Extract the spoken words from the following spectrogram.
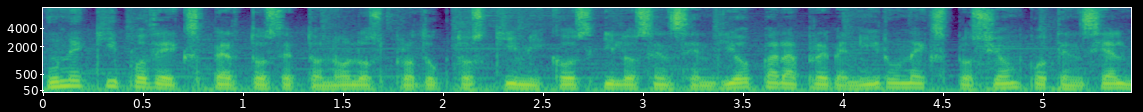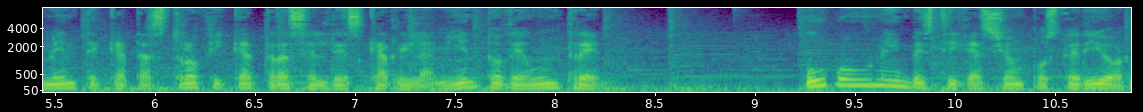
un equipo de expertos detonó los productos químicos y los encendió para prevenir una explosión potencialmente catastrófica tras el descarrilamiento de un tren. Hubo una investigación posterior,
